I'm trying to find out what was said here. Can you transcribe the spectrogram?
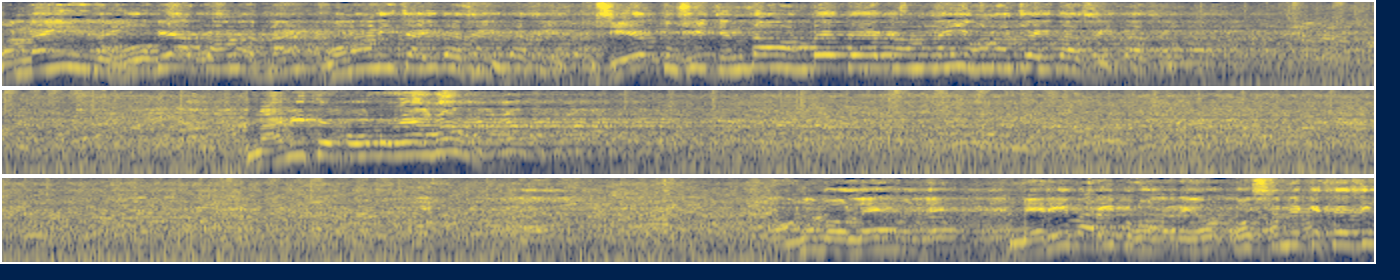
ਉਹ ਨਹੀਂ, ਹੋ ਗਿਆ ਕੰਮ, ਨਹੀਂ, ਹੋਣਾ ਜੇ ਤੁਸੀਂ ਜਿੰਦਾ ਹੁੰਦੇ ਤੇ ਇਹ ਕੰਮ ਨਹੀਂ ਹੋਣਾ ਚਾਹੀਦਾ ਸੀ। ਮੈਂ ਵੀ ਤੇ ਬੋਲ ਰਿਹਾ ਨਾ। ਹੁਣ ਬੋਲੇ, ਮੇਰੀ ਵਾਰੀ ਬੋਲ ਰਹੇ ਹੋ, ਉਸ ਸਮੇਂ ਕਿੱਥੇ ਸੀ?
